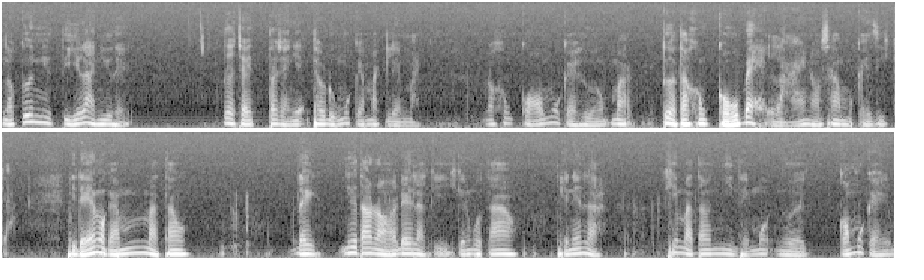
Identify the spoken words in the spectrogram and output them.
nó cứ như tí là như thế. Tức là trải, tao trải nghiệm theo đúng một cái mạch liền mạch. Nó không có một cái hướng mà tức là tao không cố bẻ lái nó sang một cái gì cả. Thì đấy là một cái mà tao đây như tao nói đây là cái ý kiến của tao. Thế nên là khi mà tao nhìn thấy mọi người có một cái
